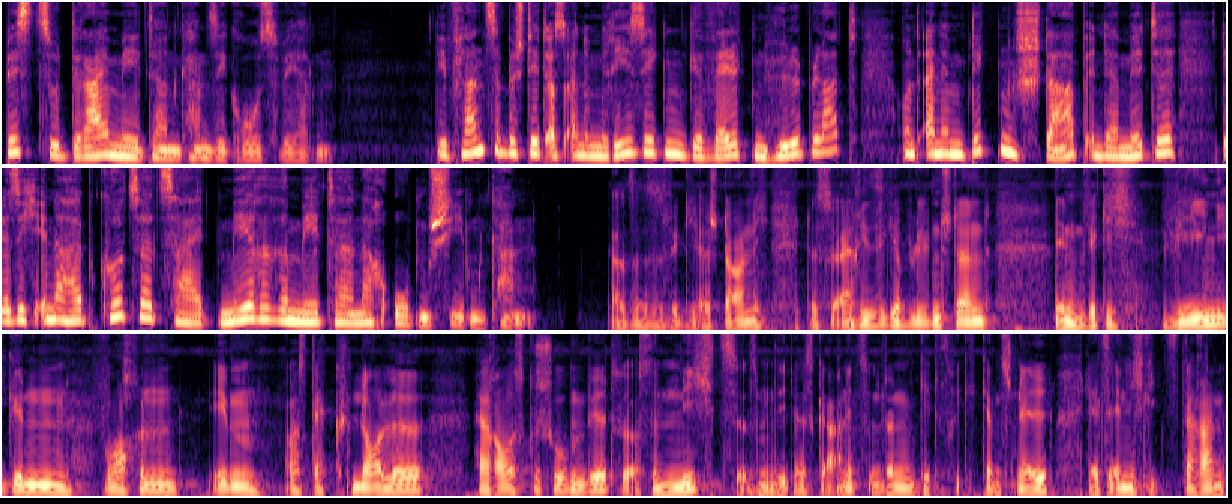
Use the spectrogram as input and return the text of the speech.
Bis zu drei Metern kann sie groß werden. Die Pflanze besteht aus einem riesigen, gewellten Hüllblatt und einem dicken Stab in der Mitte, der sich innerhalb kurzer Zeit mehrere Meter nach oben schieben kann. Also es ist wirklich erstaunlich, dass so ein riesiger Blütenstand in wirklich wenigen Wochen eben aus der Knolle herausgeschoben wird, so aus dem Nichts, also man sieht erst gar nichts und dann geht es wirklich ganz schnell. Letztendlich liegt es daran,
